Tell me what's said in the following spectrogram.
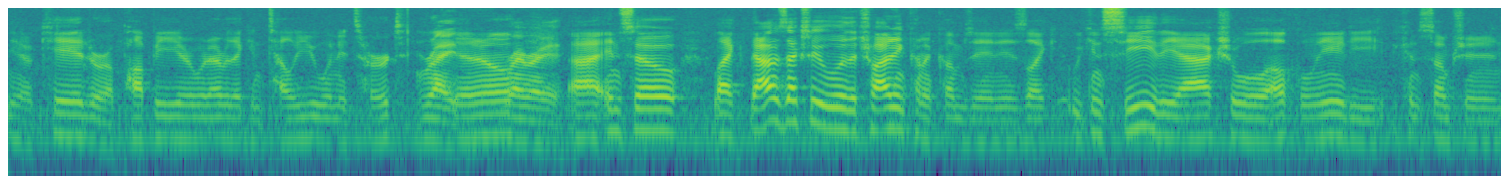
you know, kid or a puppy or whatever that can tell you when it's hurt. Right. You know. Right, right. Uh, and so, like, that was actually where the Trident kind of comes in. Is like we can see the actual alkalinity consumption,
